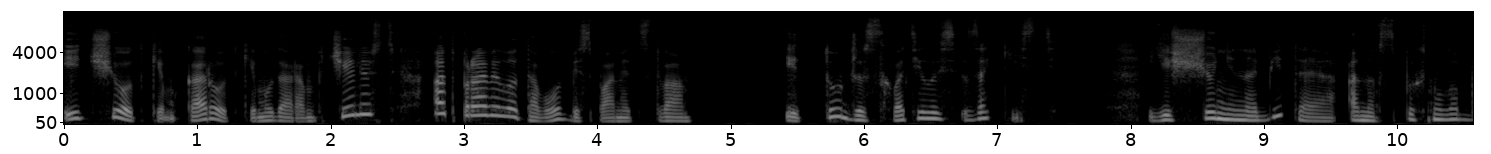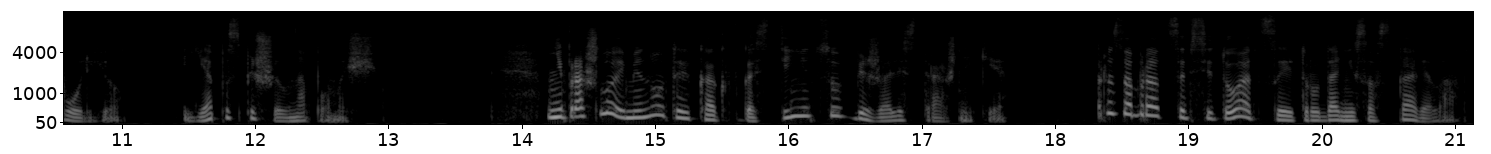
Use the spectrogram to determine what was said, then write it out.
и четким коротким ударом в челюсть отправила того в беспамятство. И тут же схватилась за кисть. Еще не набитая, она вспыхнула болью. Я поспешил на помощь. Не прошло и минуты, как в гостиницу вбежали стражники. Разобраться в ситуации труда не составило —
